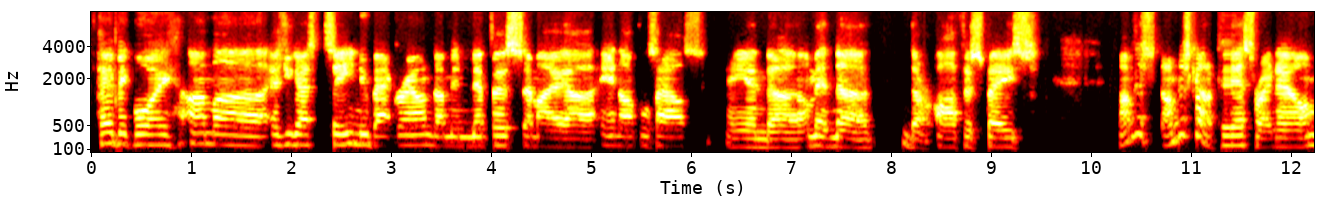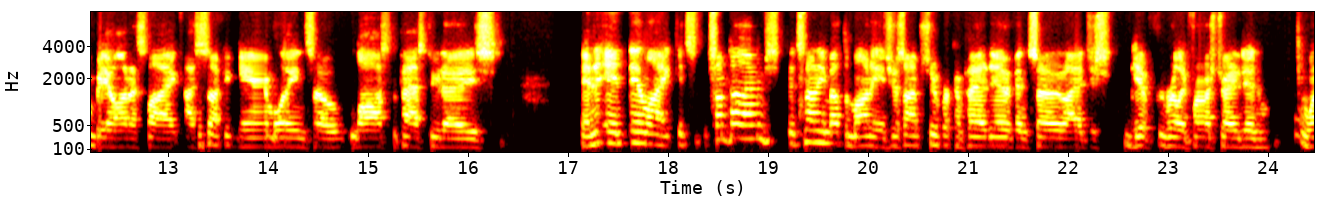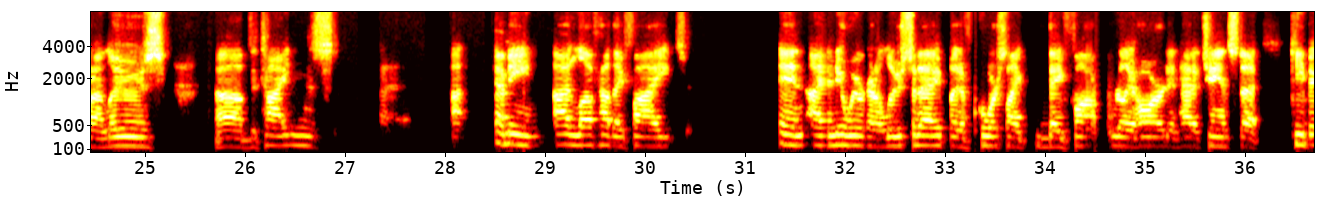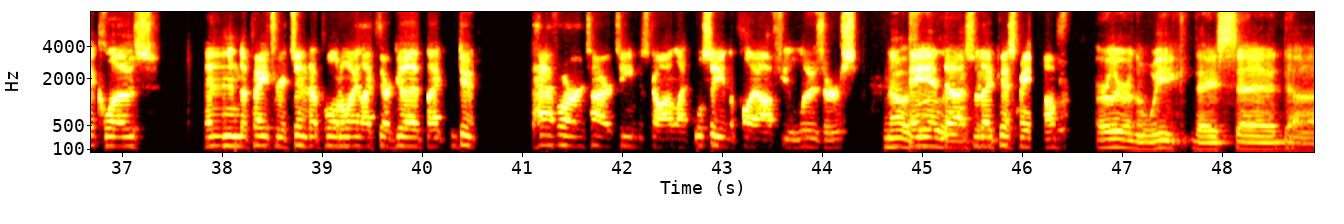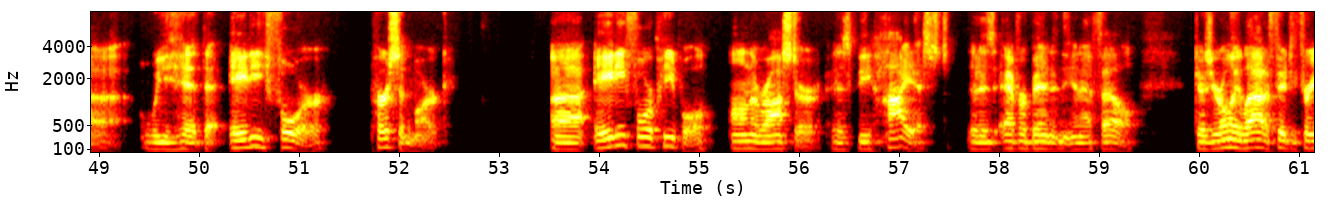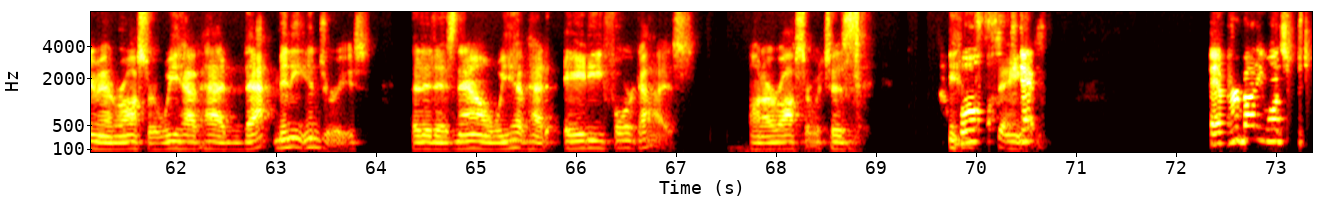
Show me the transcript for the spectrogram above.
Hey, big boy. I'm, uh, as you guys can see, new background. I'm in Memphis at my uh, aunt and uncle's house, and uh, I'm in uh, their office space. I'm just, I'm just kind of pissed right now. I'm gonna be honest. Like, I suck at gambling, so lost the past two days. And, and, and like it's sometimes it's not even about the money. It's just I'm super competitive, and so I just get really frustrated when I lose. Uh, the Titans, I mean, I love how they fight. And I knew we were going to lose today, but of course, like they fought really hard and had a chance to keep it close. And then the Patriots ended up pulling away like they're good. Like, dude, half our entire team is gone. Like, we'll see you in the playoffs, you losers. No, it's And uh, so they pissed me off. Earlier in the week they said uh, we hit the 84 person mark. Uh, 84 people on the roster is the highest that has ever been in the nfl because you're only allowed a 53 man roster. We have had that many injuries that it is now we have had 84 guys on our roster which is Well, insane. everybody wants to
